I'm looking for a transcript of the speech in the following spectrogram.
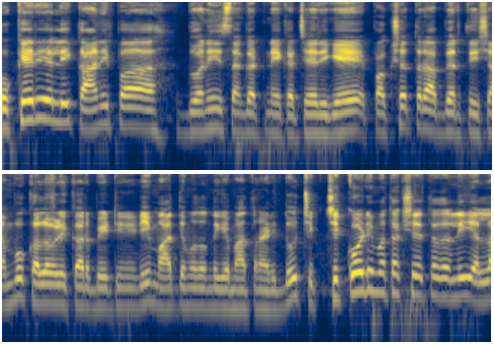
ಹುಕ್ಕೇರಿಯಲ್ಲಿ ಕಾನಿಪ ಧ್ವನಿ ಸಂಘಟನೆ ಕಚೇರಿಗೆ ಪಕ್ಷೇತರ ಅಭ್ಯರ್ಥಿ ಶಂಭು ಕಲೋಳಿಕರ್ ಭೇಟಿ ನೀಡಿ ಮಾಧ್ಯಮದೊಂದಿಗೆ ಮಾತನಾಡಿದ್ದು, ಚಿಕ್ ಚಿಕ್ಕೋಡಿ ಮತಕ್ಷೇತ್ರದಲ್ಲಿ ಎಲ್ಲ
